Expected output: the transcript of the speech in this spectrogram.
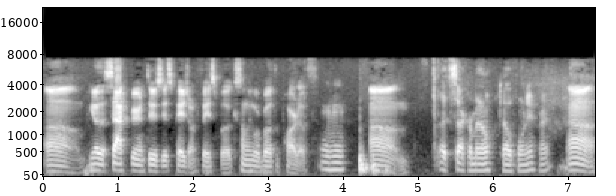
Um, you know the Sac Beer Enthusiast page on Facebook, something we're both a part of. Mm-hmm. Um, That's Sacramento, California, right? uh,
